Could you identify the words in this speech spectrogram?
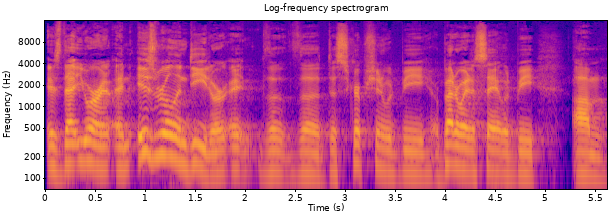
is that you are an Israel indeed, or the, the description would be, or better way to say it would be, um,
